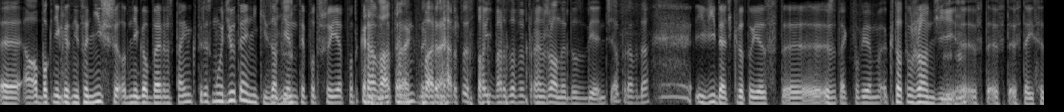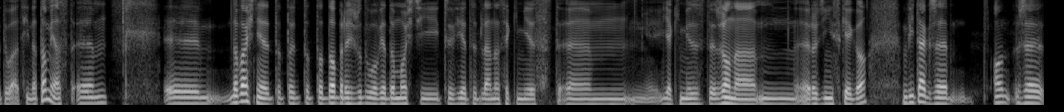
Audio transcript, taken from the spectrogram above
E, a obok niego jest nieco niższy od niego Bernstein, który jest młodziuteńki, mhm. zapięty pod szyję, pod krawatem, mm -hmm, tak, w marynarce tak. stoi i bardzo wyprężony do zdjęcia, prawda? I widać, kto tu jest, e, że tak powiem, kto tu rządzi mhm. w, te, w, te, w, tej sytuacji. Natomiast no właśnie, to, to, to, to, dobre źródło wiadomości czy wiedzy dla nas, jakim jest, jakim jest żona mm, Rodzińskiego, mówi tak, że on, że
